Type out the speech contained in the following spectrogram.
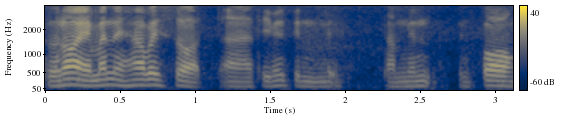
ตัวน้อยมันเนี่ยห้าไปสอด อ่า ที่มันเป็นตำนั้นเป็นปอง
